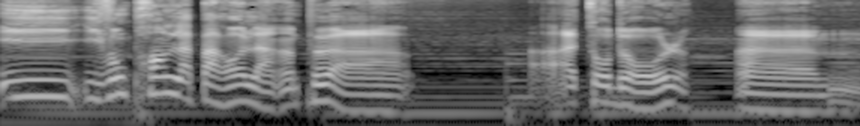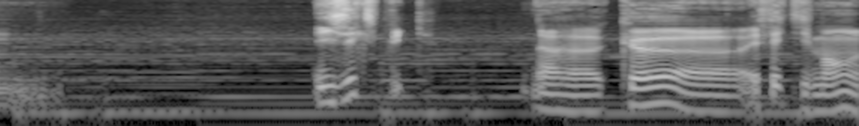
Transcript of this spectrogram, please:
ils, vont prendre la parole un peu à, tour de rôle. Euh, ils expliquent euh, que effectivement,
